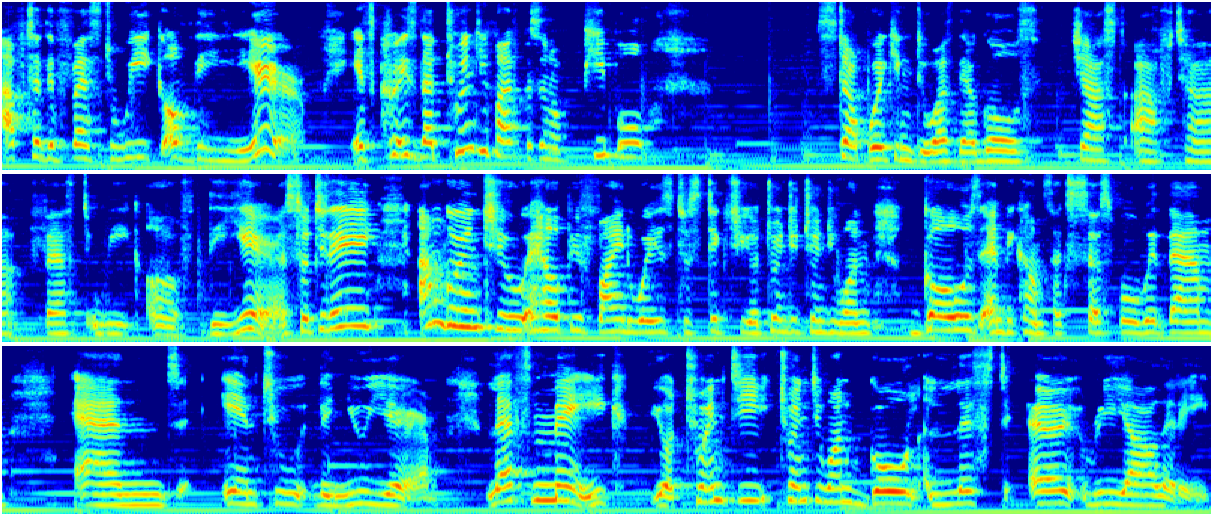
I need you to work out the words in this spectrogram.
after the first week of the year. It's crazy that 25% of people stop working towards their goals just after first week of the year. So today I'm going to help you find ways to stick to your 2021 goals and become successful with them and into the new year. Let's make your 2021 goal list a reality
